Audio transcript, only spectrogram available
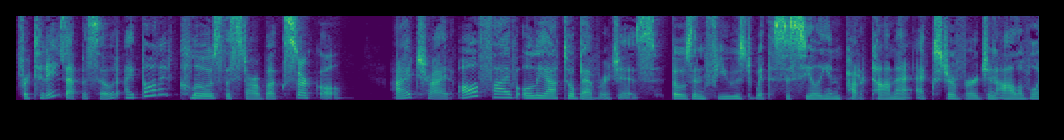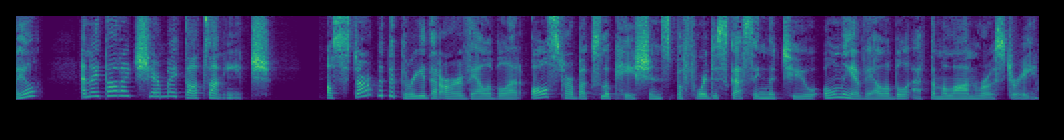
for today's episode, I thought I'd close the Starbucks circle. I tried all five Oleato beverages, those infused with Sicilian Partanna extra virgin olive oil, and I thought I'd share my thoughts on each. I'll start with the three that are available at all Starbucks locations before discussing the two only available at the Milan Roastery.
